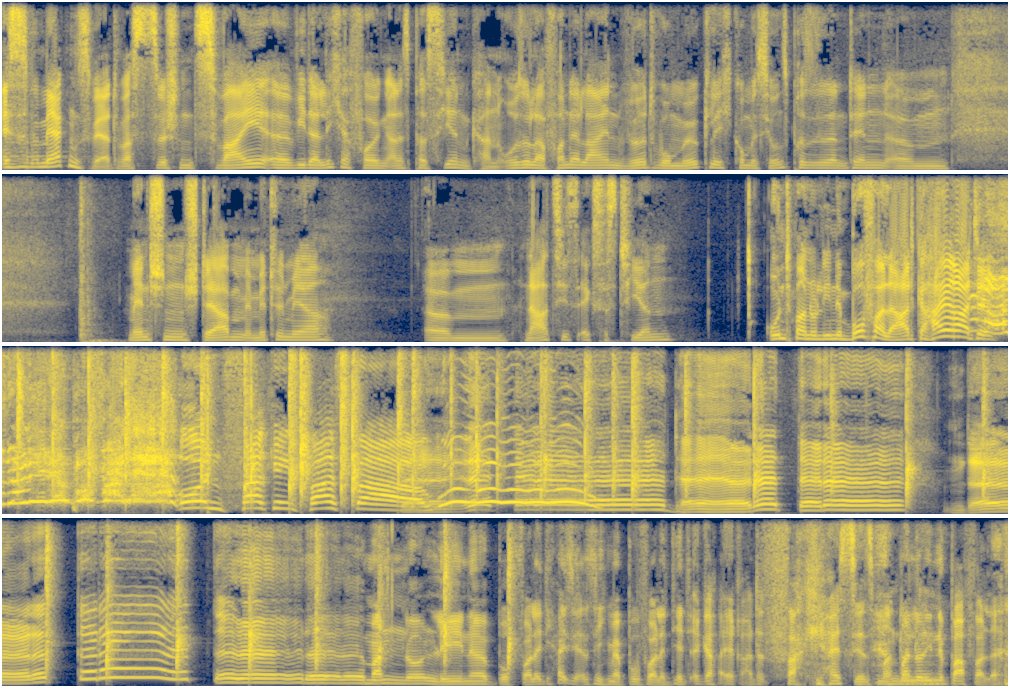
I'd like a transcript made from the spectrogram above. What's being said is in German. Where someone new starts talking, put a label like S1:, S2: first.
S1: Es ist bemerkenswert, was zwischen zwei äh, widerlicher Folgen alles passieren kann. Ursula von der Leyen wird womöglich Kommissionspräsidentin. Ähm, Menschen sterben im Mittelmeer. Ähm, Nazis existieren. Und Manoline Buffalle hat geheiratet. Manoline Buffalle! Unfucking fassbar!
S2: Mandoline Buffalle. Die heißt jetzt nicht mehr Buffalle, die hat ja geheiratet.
S1: Fuck, wie heißt jetzt
S2: Mandoline
S1: Mandoline?
S2: Buffalle.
